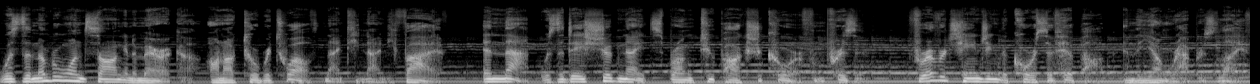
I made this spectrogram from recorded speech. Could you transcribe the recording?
was the number one song in America on October 12, 1995. And that was the day Suge Knight sprung Tupac Shakur from prison, forever changing the course of hip hop in the young rapper's life.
